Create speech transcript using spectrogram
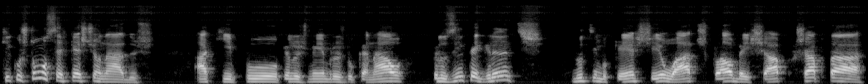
que costumam ser questionados aqui por, pelos membros do canal, pelos integrantes do Timbucast, eu, Atos, Cláudio e Chapo. Chapo tá,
